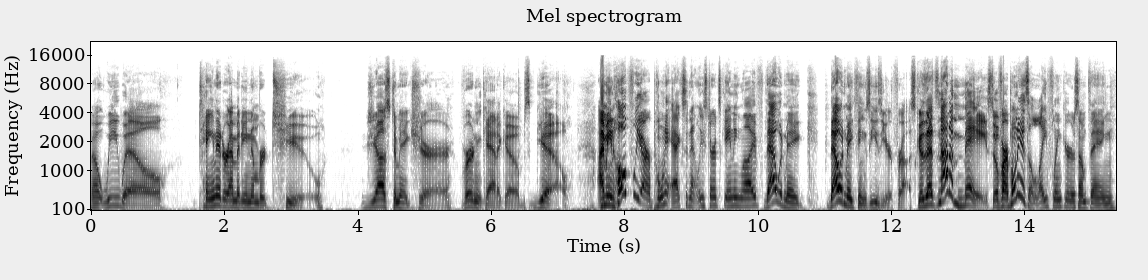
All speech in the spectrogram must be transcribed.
Well, we will Tainted Remedy number two, just to make sure. Verdant Catacombs, go. I mean, hopefully our opponent accidentally starts gaining life. That would make that would make things easier for us because that's not a May. So if our opponent has a life linker or something,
